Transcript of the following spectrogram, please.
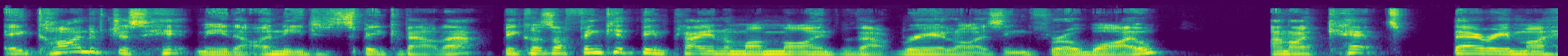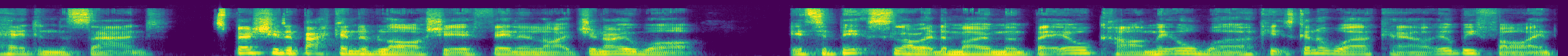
it kind of just hit me that I needed to speak about that because I think it'd been playing on my mind without realizing for a while. And I kept burying my head in the sand, especially the back end of last year, feeling like, do you know what? It's a bit slow at the moment, but it'll come, it'll work, it's going to work out, it'll be fine.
